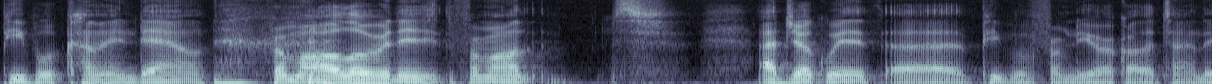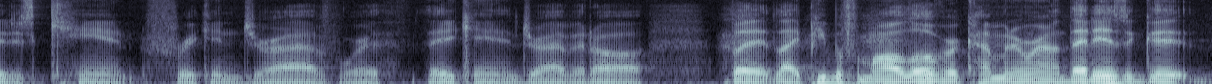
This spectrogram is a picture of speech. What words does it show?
people coming down from all over this, from all I joke with uh, people from New York all the time. They just can't freaking drive worth. They can't drive at all. But like people from all over coming around, that is a good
